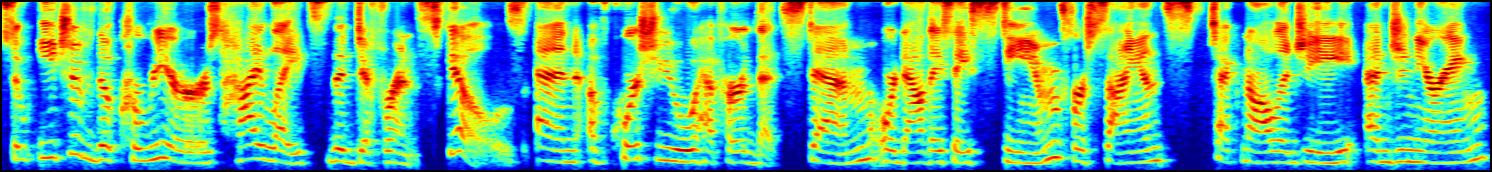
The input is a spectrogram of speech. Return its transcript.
So each of the careers highlights the different skills. And of course, you have heard that STEM, or now they say STEAM for science, technology, engineering,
